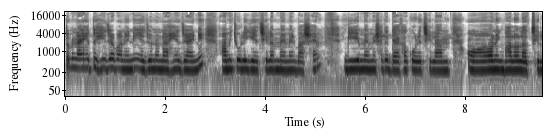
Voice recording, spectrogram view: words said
তবে নাহিয়া তো হিজাব আনেনি, এজন্য নাহিয়া যায়নি। আমি চলে গিয়েছিলাম ম্যামের বাসায়। গিয়ে ম্যামের সাথে দেখা করেছিলাম। অনেক ভালো লাগছিল।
